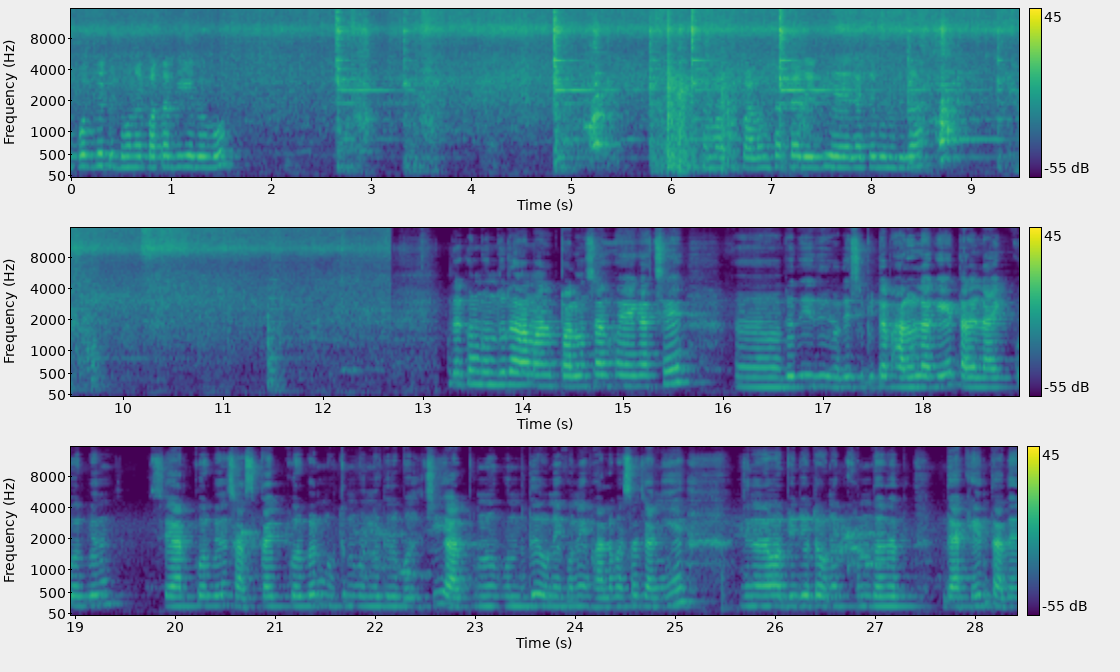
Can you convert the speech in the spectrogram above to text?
উপর দিয়ে একটু ধনে পাতা দিয়ে দেবো। আমার পালং শাকটা রেডি হয়ে গেছে বন্ধুরা। দেখুন বন্ধুরা, আমার পালং শাক হয়ে গেছে। যদি রেসিপিটা ভালো লাগে, তাহলে লাইক করবেন। শেয়ার করবেন সাবস্ক্রাইব করবেন। নতুন বন্ধুদের বলছি, আর পুরনো বন্ধুদের অনেক অনেক ভালোবাসা জানিয়ে, যেনারা আমার ভিডিওটা অনেকক্ষণ ধরে দেখেন, তাদের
